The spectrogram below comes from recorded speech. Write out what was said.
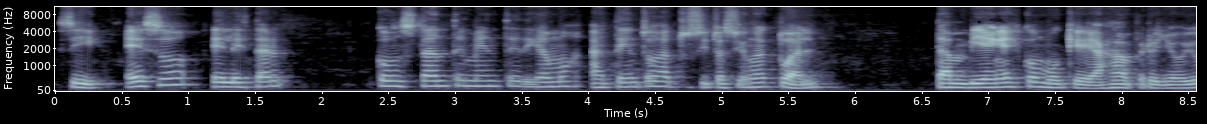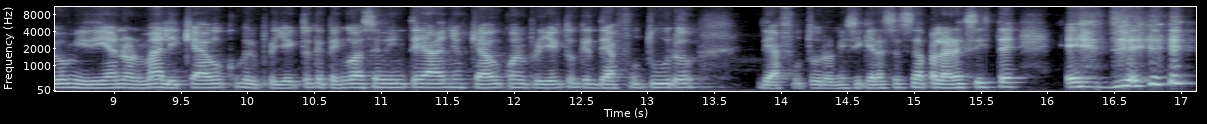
Sí, eso, el estar constantemente, digamos, atentos a tu situación actual, también es como que, ajá, pero yo vivo mi día normal y qué hago con el proyecto que tengo hace 20 años, qué hago con el proyecto que de a futuro, de a futuro, ni siquiera sé si esa palabra existe, este,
